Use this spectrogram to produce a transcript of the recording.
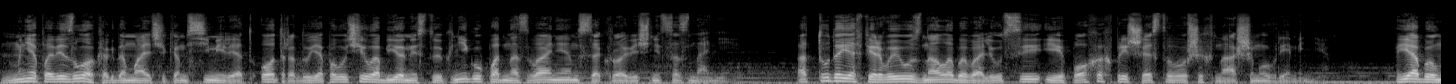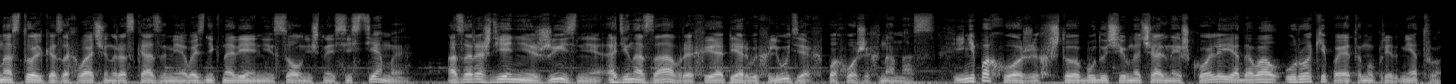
Мне повезло, когда мальчиком 7 лет от роду я получил объемистую книгу под названием «Сокровищница знаний». Оттуда я впервые узнал об эволюции и эпохах, предшествовавших нашему времени. Я был настолько захвачен рассказами о возникновении Солнечной системы, о зарождении жизни, о динозаврах и о первых людях, похожих на нас, и не похожих, что, будучи в начальной школе, я давал уроки по этому предмету,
